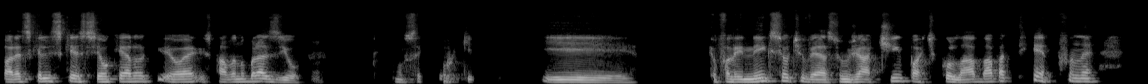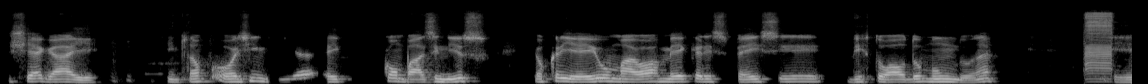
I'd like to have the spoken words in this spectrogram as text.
Parece que ele esqueceu que era eu estava no Brasil, não sei por quê. E eu falei nem que se eu tivesse um jatinho particular dava tempo, né? De chegar aí. Então hoje em dia, com base nisso, eu criei o maior makerspace virtual do mundo, né? E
